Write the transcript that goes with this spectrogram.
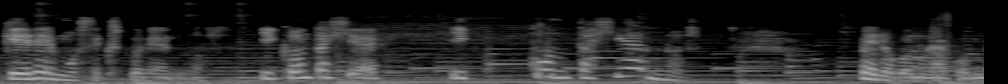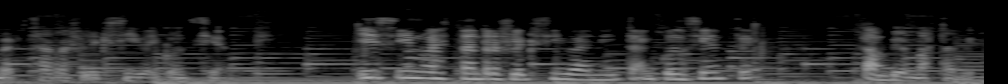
queremos exponernos y contagiar y contagiarnos, pero con una conversa reflexiva y consciente. Y si no es tan reflexiva ni tan consciente, también estar bien.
